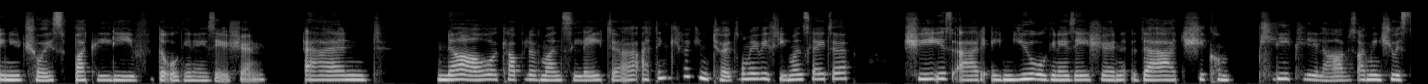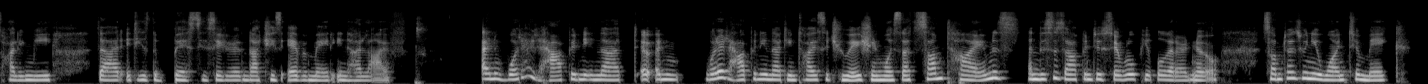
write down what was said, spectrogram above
any choice but leave the organization. And now, a couple of months later, I think like in total, maybe three months later, she is at a new organization that she completely loves. I mean, she was telling me that it is the best decision that she's ever made in her life. And what had happened in that, uh, and what had happened in that entire situation was that sometimes, and this has happened to several people that I know, sometimes when you want to make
